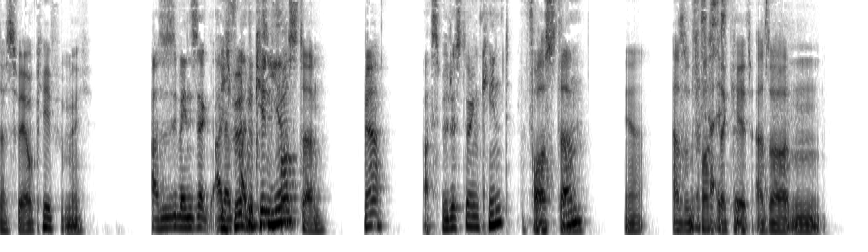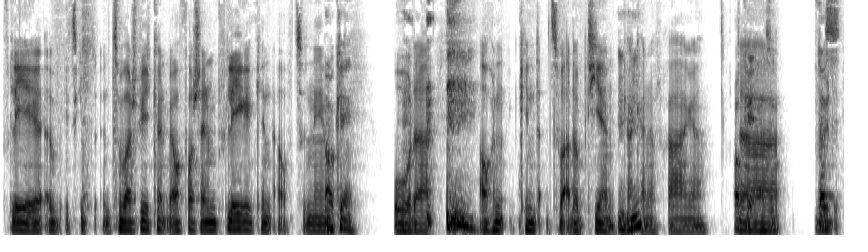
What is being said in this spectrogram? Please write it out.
Das wäre okay für mich. Also wenn sie sagt, Ich würde ein Kind fostern. Ja. Was würdest du ein Kind? Fostern. Ja. Also ein Fosterkid. Also ein Pflege, es gibt zum Beispiel, ich könnte mir auch vorstellen, ein Pflegekind aufzunehmen. Okay. oder auch ein Kind zu adoptieren, gar Mhm. keine Frage. Okay, Da also das- würd-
